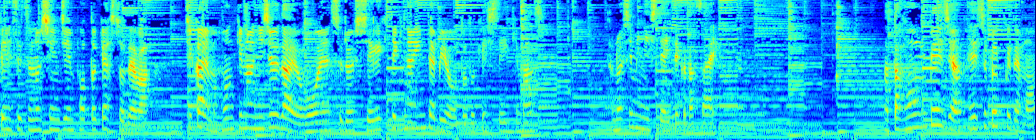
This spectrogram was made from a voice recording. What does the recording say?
伝説の新人ポッドキャストでは次回も本気の20代を応援する刺激的なインタビューをお届けしていきます。楽しみにしていてください。またホームページや Facebook でも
